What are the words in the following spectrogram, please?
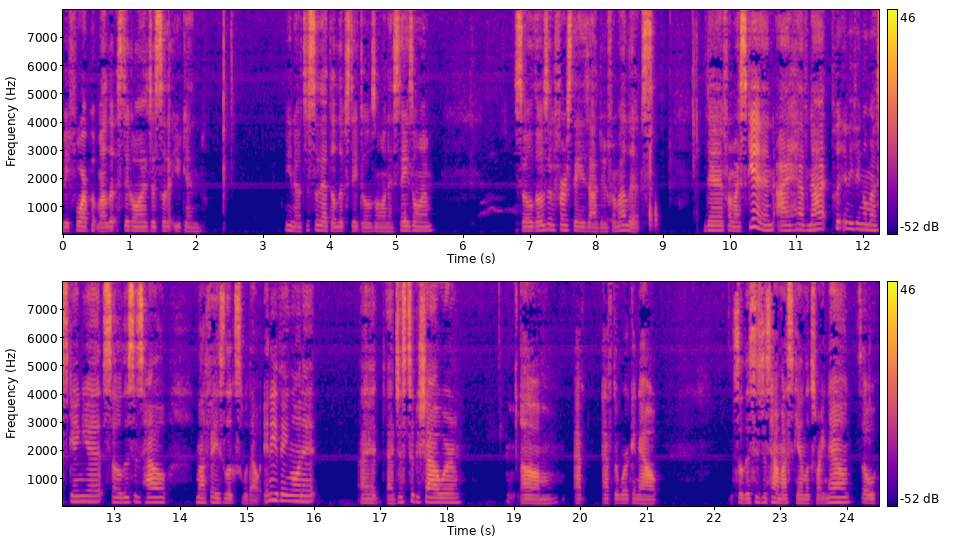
before I put my lipstick on just so that you can, you know, just so that the lipstick goes on and stays on. So those are the first things I do for my lips. Then for my skin, I have not put anything on my skin yet. So this is how my face looks without anything on it. I had I just took a shower um, after working out so this is just how my skin looks right now. So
